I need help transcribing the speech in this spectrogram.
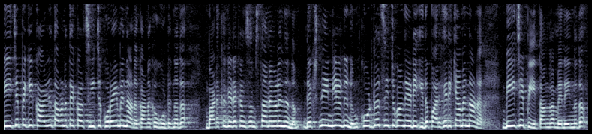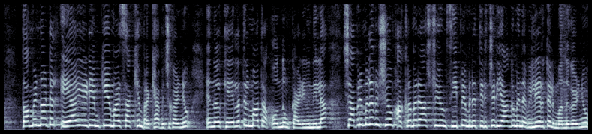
ബി ജെ പിക്ക് കഴിഞ്ഞ തവണത്തേക്കാൾ സീറ്റ് കുറയുമെന്നാണ് കണക്ക് കൂട്ടുന്നത്. വടക്ക് കിഴക്കൻ സംസ്ഥാനങ്ങളിൽ നിന്നും ദക്ഷിണേന്ത്യയിൽ നിന്നും കൂടുതൽ സീറ്റുകൾ നേടി ഇത് പരിഹരിക്കാമെന്നാണ് ബി ജെ പി തന്ത്രം മെനയുന്നത്. തമിഴ്നാട്ടിൽ A I A D M കെയുമായി സഖ്യം പ്രഖ്യാപിച്ചു കഴിഞ്ഞു. എന്നാൽ കേരളത്തിൽ മാത്രം ഒന്നും കഴിയുന്നില്ല. ശബരിമല വിഷയവും അക്രമരാഷ്ട്രീയവും സി പി എമ്മിന് തിരിച്ചടിയാകുമെന്ന വിലയിരുത്തലും വന്നു കഴിഞ്ഞു.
